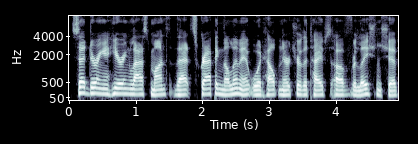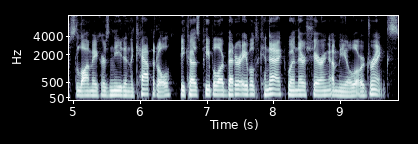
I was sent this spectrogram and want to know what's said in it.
said during a hearing last month that scrapping the limit would help nurture the types of relationships lawmakers need in the Capitol because people are better able to connect when they're sharing a meal or drinks.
